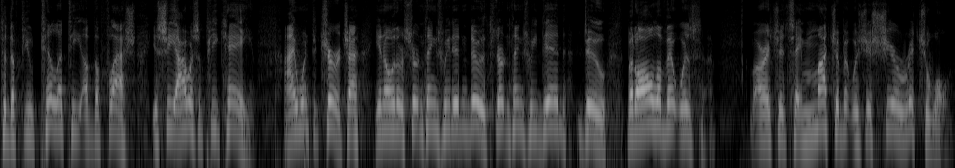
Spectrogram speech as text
to the futility of the flesh. You see, I was a PK. I went to church. I, you know, there were certain things we didn't do, certain things we did do, but all of it was, or I should say, much of it was just sheer ritual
